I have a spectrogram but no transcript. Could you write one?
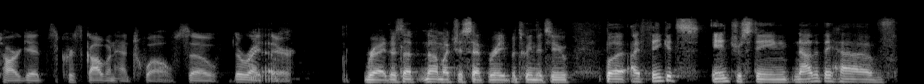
targets. Chris Godwin had 12. So they're right yeah. there. Right. There's not, not much to separate between the two. But I think it's interesting now that they have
